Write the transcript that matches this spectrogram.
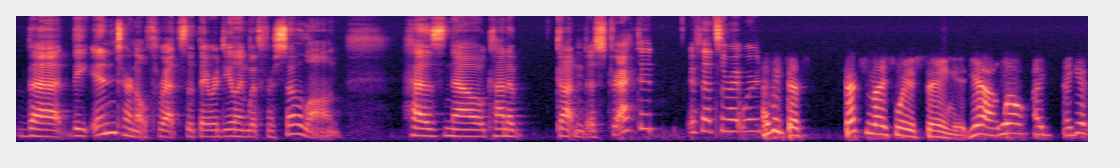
that the internal threats that they were dealing with for so long has now kind of gotten distracted, if that's the right word? I think that's that's a nice way of saying it. Yeah, well, I, I get,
